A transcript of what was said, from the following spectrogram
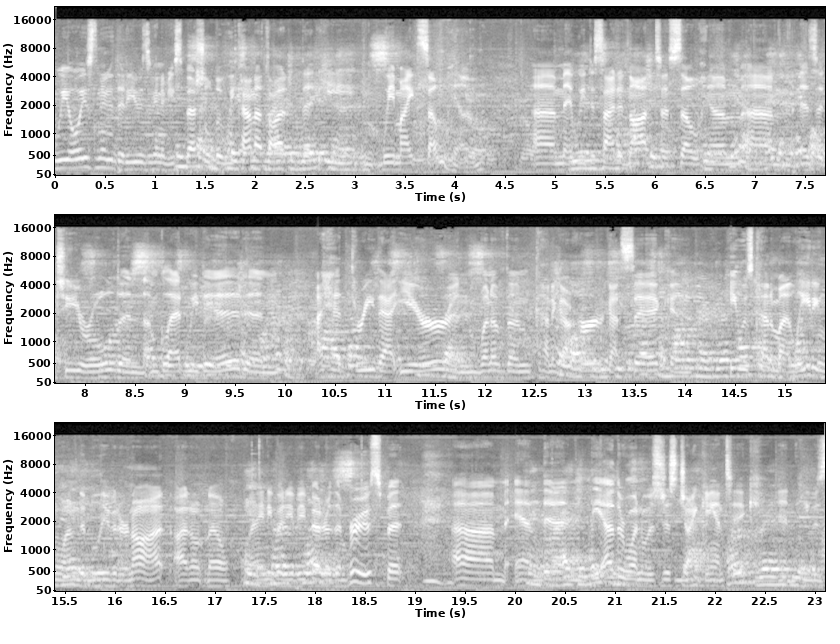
we always knew that he was going to be special, but we kind of thought that he we might sell him. Um, and we decided not to sell him um, as a two-year-old, and I'm glad we did. And I had three that year, and one of them kind of got hurt, got sick, and he was kind of my leading one, to believe it or not. I don't know why anybody would be better than Bruce, but um, and then the other one was just gigantic, and he was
